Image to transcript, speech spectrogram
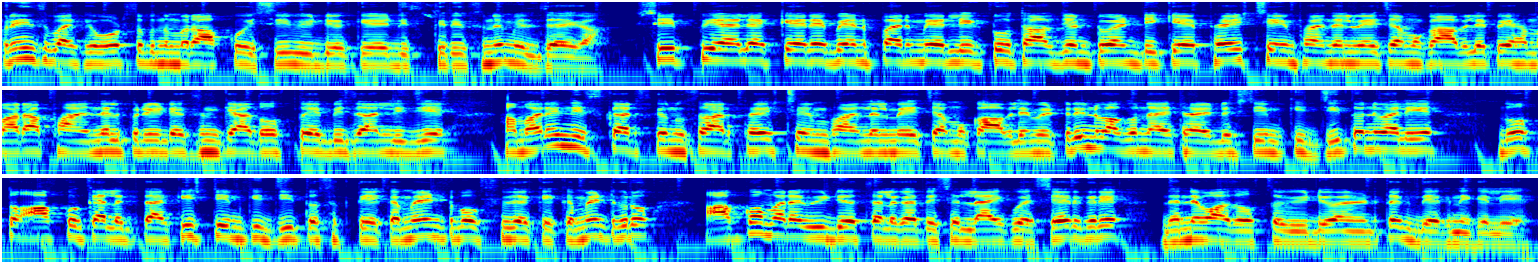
प्रिंस भाई के व्हाट्सएप नंबर आपको इसी वीडियो के डिस्क्रिप्शन में मिल जाएगा। सीपीएल कैरेबियन प्रीमियर लीग 2020 के फ़र्स्ट सेमीफाइनल मैच मुकाबले पे हमारा फाइनल प्रिडिक्शन क्या दोस्तों, ये भी जान लीजिए। हमारे निष्कर्ष के अनुसार फ़र्स्ट सेमीफाइनल मैच मुकाबले में ट्रेन वागो नाइट राइडर्स टीम की जीत होने वाली है। दोस्तों, आपको क्या लगता है, किस टीम की जीत हो सकती है? कमेंट बॉक्स में जाकर कमेंट करो। आपको हमारा वीडियो अच्छा लगा तो इसे लाइक व शेयर करें। धन्यवाद दोस्तों वीडियो एंड तक देखने के लिए।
